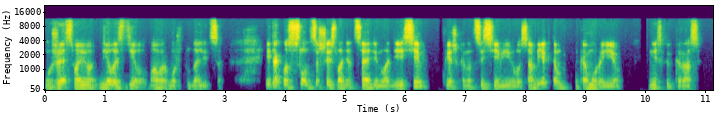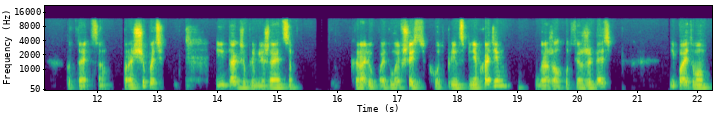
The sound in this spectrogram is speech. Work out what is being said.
уже свое дело сделал. Мавр может удалиться. Итак, после слон c6, ладья c1, ладья e7, пешка на c7 явилась объектом. Накамура ее несколько раз пытается прощупать и также приближается к королю. Поэтому f6 ход в принципе необходим. Угрожал ход ферзь g5. И поэтому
